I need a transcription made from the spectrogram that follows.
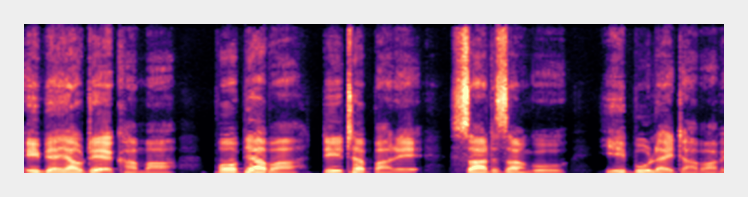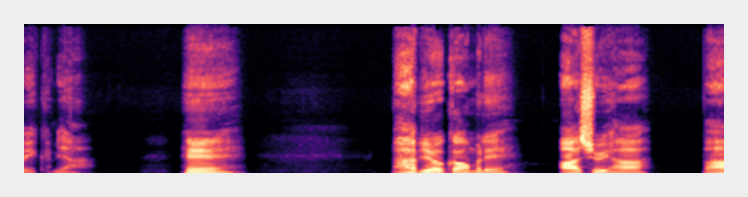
အိမ်ပြန်ရောက်တဲ့အခါမှာပေါ်ပြပါတေးထပ်ပါတဲ့စာတစ်စောင်ကို ရေးပို့လိုက်တာပါပဲခင်ဗျာဟင်းဘာပြောကောင်းမလဲအာရွှေဟာဘာ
